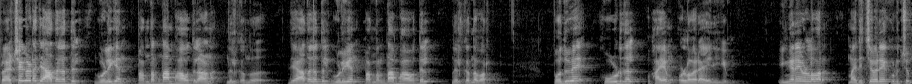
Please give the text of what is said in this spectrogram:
പ്രേക്ഷകരുടെ ജാതകത്തിൽ ഗുളികൻ പന്ത്രണ്ടാം ഭാവത്തിലാണ് നിൽക്കുന്നത്. ജാതകത്തിൽ ഗുളികൻ പന്ത്രണ്ടാം ഭാവത്തിൽ നിൽക്കുന്നവർ പൊതുവെ കൂടുതൽ ഭയം ഉള്ളവരായിരിക്കും. ഇങ്ങനെയുള്ളവർ മരിച്ചവരെക്കുറിച്ചും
